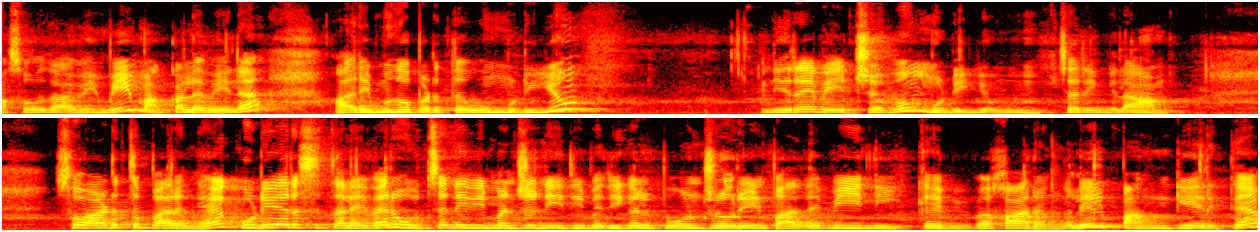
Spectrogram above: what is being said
மசோதாவையுமே மக்களவையில் அறிமுகப்படுத்தவும் முடியும் நிறைவேற்றவும் முடியும். சரிங்களா? ஸோ அடுத்து பாருங்கள் குடியரசுத் தலைவர் உச்சநீதிமன்ற நீதிபதிகள் போன்றோரின் பதவி நீக்க விவகாரங்களில் பங்கேற்க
